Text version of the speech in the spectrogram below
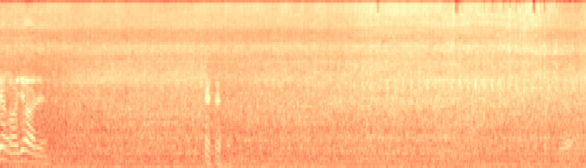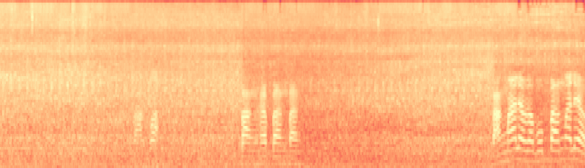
เซียนออยเลยบางว่ะบังครับบังบังบังมาแล้วครับผมบังมาแล้ว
